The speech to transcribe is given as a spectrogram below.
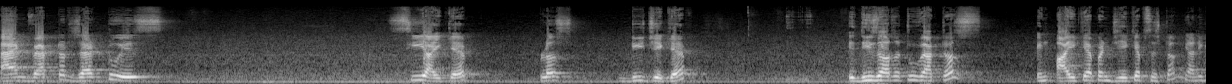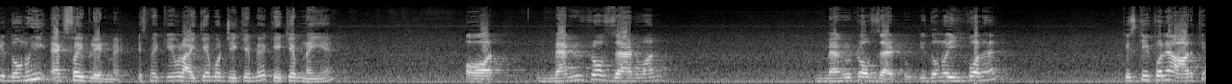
and vector Z2 is C i cap plus D j cap. These are the two vectors in I cap and J cap system यानी कि दोनों ही एक्स वाई प्लेन में इसमें केवल आई कैप और जे कैप है के कैप नहीं है और magnitude of Z one, magnitude of Z two, ये दोनों इक्वल हैं। किसके इक्वल है? R K.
